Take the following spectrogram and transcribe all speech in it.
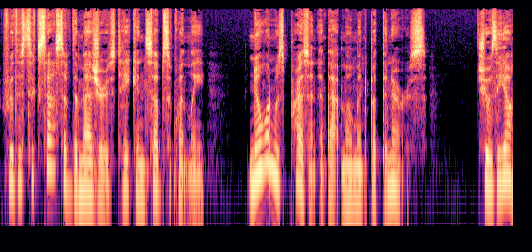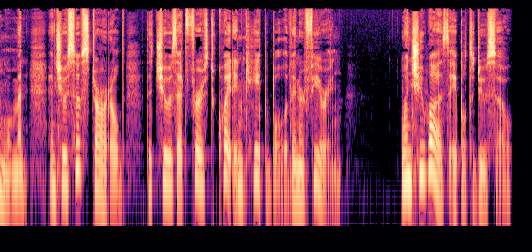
for the success of the measures taken subsequently, no one was present at that moment but the nurse. She was a young woman, and she was so startled that she was at first quite incapable of interfering. When she was able to do so,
